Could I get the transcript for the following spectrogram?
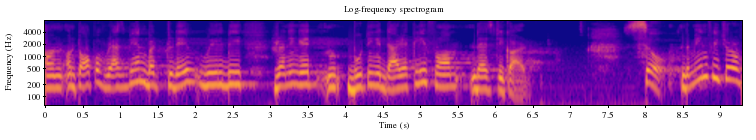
on, on top of Raspbian but today we will be running it booting it directly from the SD card. So the main feature of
